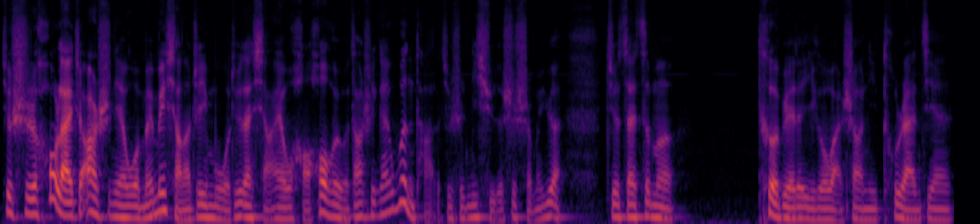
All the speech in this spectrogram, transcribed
就是后来这二十年，我每每想到这一幕，我就在想，哎，我好后悔，我当时应该问他的，就是你许的是什么愿？就在这么特别的一个晚上，你突然间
